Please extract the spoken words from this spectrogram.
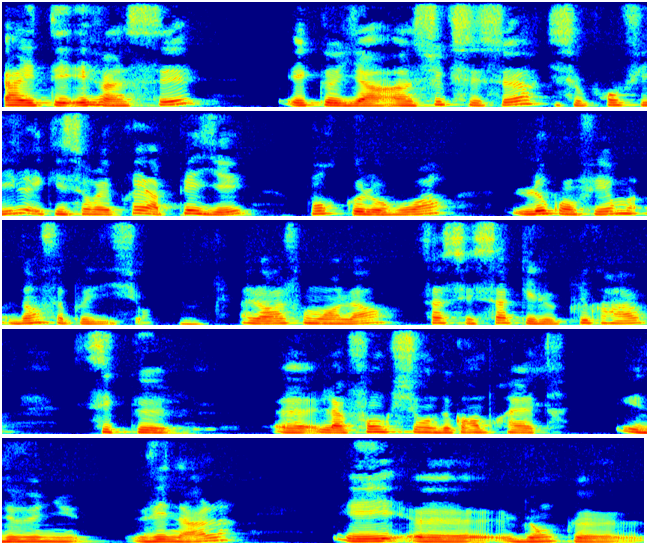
a été évincé et qu'il y a un successeur qui se profile et qui serait prêt à payer pour que le roi le confirme dans sa position. Hmm. Alors à ce moment-là, ça c'est ça qui est le plus grave, c'est que euh, la fonction de grand prêtre est devenue vénale et euh, donc euh,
